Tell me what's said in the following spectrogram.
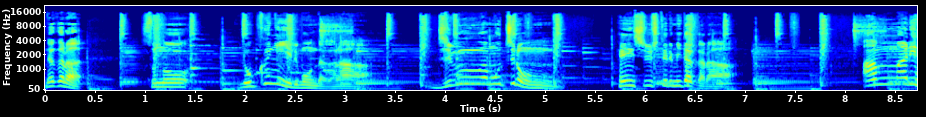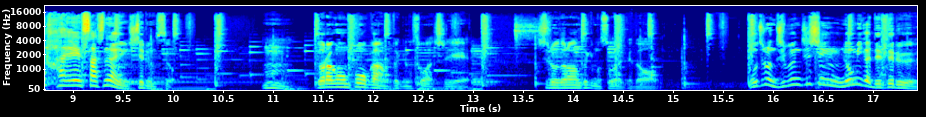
だから、その、6人いるもんだから、自分はもちろん、編集してる身だから、あんまり映えさせないようにしてるんですよ。うん。ドラゴンポーカーの時もそうだし、白ドラの時もそうだけど、もちろん自分自身のみが出てる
